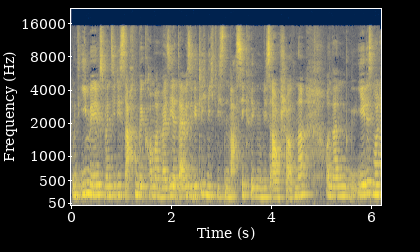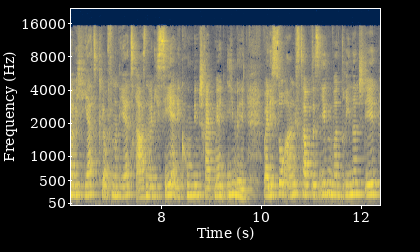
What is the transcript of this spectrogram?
und E-Mails, wenn sie die Sachen bekommen, weil sie ja teilweise wirklich nicht wissen, was sie kriegen, wie es ausschaut. Ne? Und dann jedes Mal habe ich Herzklopfen und Herzrasen, wenn ich sehe, eine Kundin schreibt mir ein E-Mail, weil ich so Angst habe, dass irgendwann drinnen steht,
